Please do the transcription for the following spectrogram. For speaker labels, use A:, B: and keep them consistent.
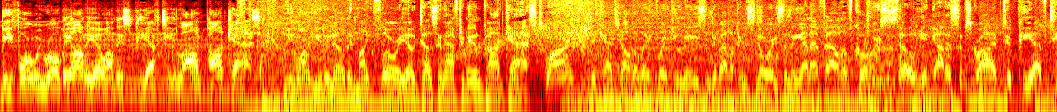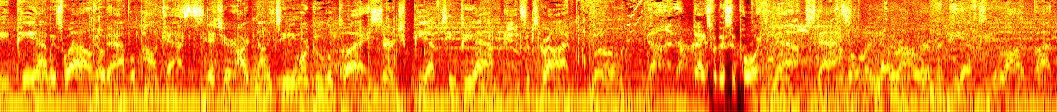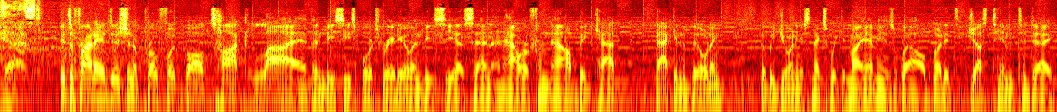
A: Before we roll the audio on this PFT Live podcast, we want you to know that Mike Florio does an afternoon podcast. Why? To catch all the late breaking news and developing stories in the NFL, of course. So you got to subscribe to PFT PM as well. Go to Apple Podcasts, Stitcher, Art19, or Google Play. Search PFT PM and subscribe. Boom, done. Thanks for the support. Now, stats. Roll another hour of the PFT Live podcast.
B: It's a Friday edition of Pro Football Talk Live, NBC Sports Radio, NBCSN, an hour from now. Big Cat back in the building. He'll be joining us next week in Miami as well, but it's just him today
